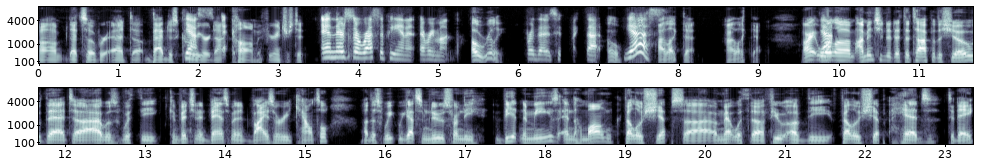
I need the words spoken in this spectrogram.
um, that's over at uh, BaptistCourier.com if you're interested. And there's a recipe in it every month Oh, really? for those who like that. Oh. yes. I like that. I like that. All right. Yeah. Well, um, I mentioned it at the top of the show that uh, I was with the Convention Advancement Advisory Council uh, this week. We got some news from the Vietnamese and the Hmong fellowships. Uh, I met with a few of the fellowship heads today.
